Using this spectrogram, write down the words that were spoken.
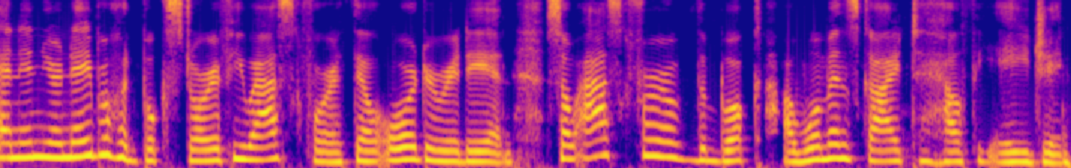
And in your neighborhood bookstore, if you ask for it, they'll order it in. So ask for the book, A Woman's Guide to Healthy Aging.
